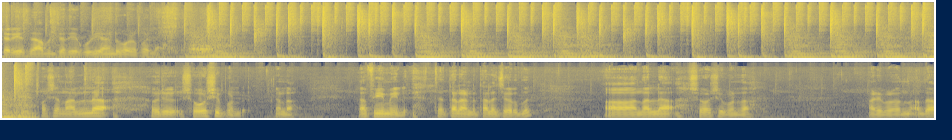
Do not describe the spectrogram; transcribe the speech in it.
ചെറിയ സ്ലാബും ചെറിയ കുഴിയാണ്ട് കുഴപ്പമില്ല. പക്ഷെ നല്ല ഒരു ശോഷിപ്പുണ്ട് കണ്ടോ? ഫീമെയിൽ തല തല ചെറുത്. നല്ല ശോഷിപ്പുണ്ട് അടിപൊളി. അതാ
